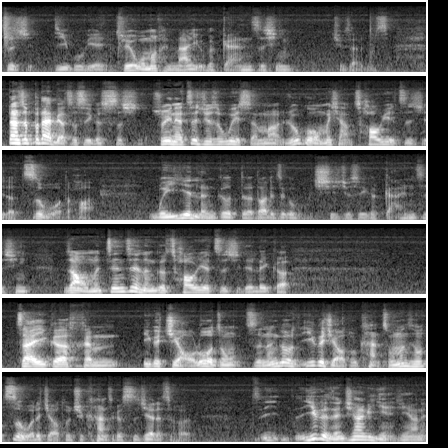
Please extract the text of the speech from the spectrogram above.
自己，低估别人，所以我们很难有个感恩之心，就在如此。但是不代表这是一个事实，所以呢，这就是为什么，如果我们想超越自己的自我的话，唯一能够得到的这个武器就是一个感恩之心，让我们真正能够超越自己的那个，在一个很。一个角落中只能够一个角度看，总能从自我的角度去看这个世界的时候，一一个人就像一个眼睛一样的，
